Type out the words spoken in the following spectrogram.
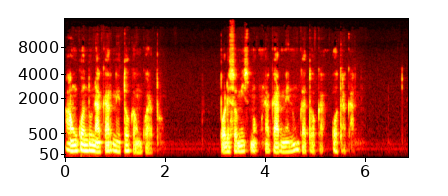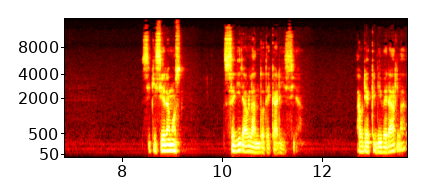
Aun cuando una carne toca un cuerpo. Por eso mismo una carne nunca toca otra carne. Si quisiéramos seguir hablando de caricia, habría que liberarla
